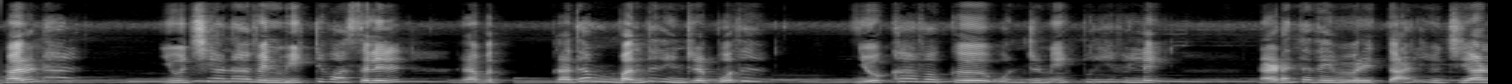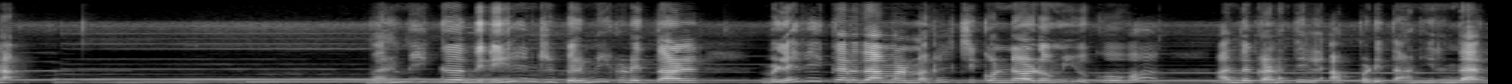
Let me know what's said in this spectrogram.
மறுநாள் யூஜியானாவின் வீட்டு வாசலில் ரதம் வந்து நின்றபோது யோகாவுக்கு ஒன்றுமே புரியவில்லை. நடந்ததை விவரித்தாள் யூஜியானா. வறுமைக்கு திடீரென்று பெருமை கிடைத்தால் விளைவை கருதாமல் மகிழ்ச்சி கொண்டாடும் யோகோவா அந்த கணத்தில் அப்படித்தான் இருந்தார்.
